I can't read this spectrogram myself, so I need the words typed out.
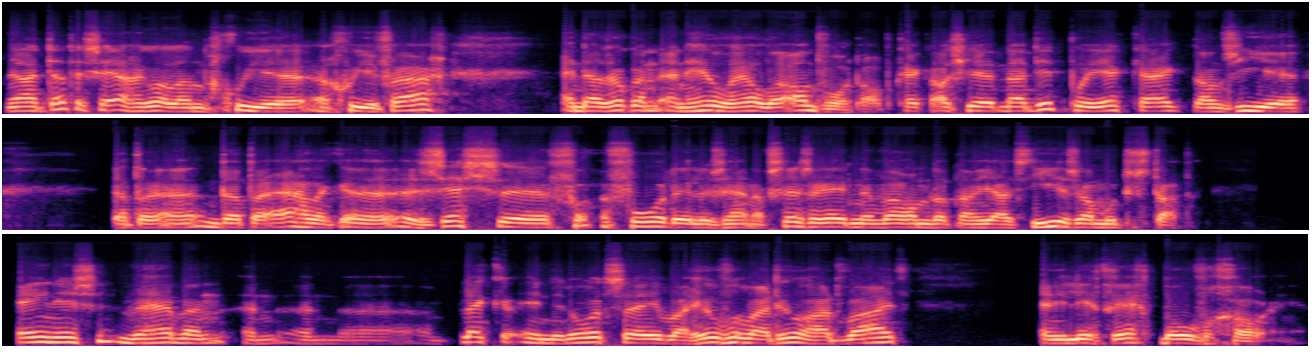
Nou, dat is eigenlijk wel een goede, een goede vraag. En daar is ook een, een heel helder antwoord op. Kijk, als je naar dit project kijkt, dan zie je dat er, dat er eigenlijk uh, zes uh, voordelen zijn, of zes redenen waarom dat nou juist hier zou moeten starten. Eén is, we hebben een, een, een plek in de Noordzee waar heel veel waar het heel hard waait. En die ligt recht boven Groningen.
